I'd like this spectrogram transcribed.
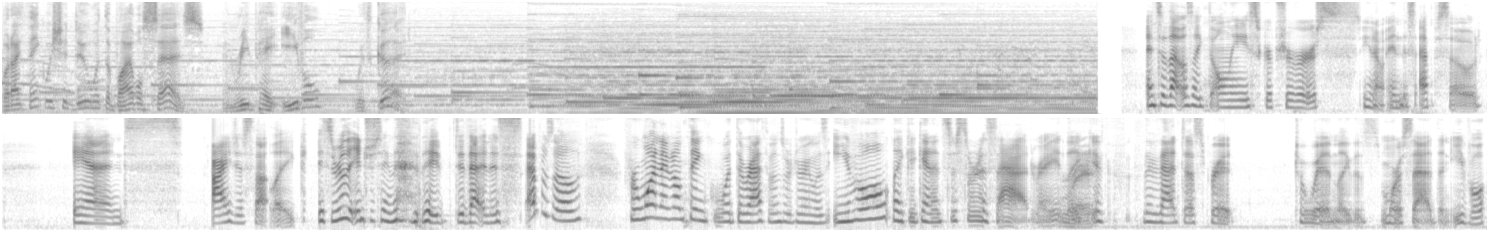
but I think we should do what the Bible says and repay evil with good. And so that was like the only scripture verse, you know, in this episode. And I just thought like it's really interesting that they did that in this episode. For one, I don't think what the Rathbones were doing was evil. Like again, it's just sort of sad, right? Like Right. if they're that desperate to win, like that's more sad than evil.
